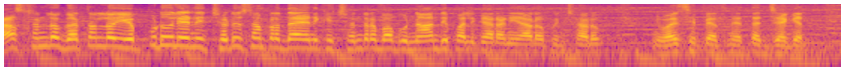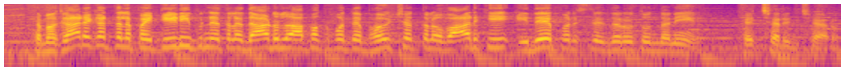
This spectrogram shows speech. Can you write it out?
రాష్ట్రంలో గతంలో ఎప్పుడూ లేని చెడు సంప్రదాయానికి చంద్రబాబు నాంది పలికారని ఆరోపించారు. వైసీపీ అధినేత జగన్. తమ కార్యకర్తలపై టీడీపీ నేతల దాడులు ఆపకపోతే భవిష్యత్తులో వారికి ఇదే పరిస్థితి జరుగుతుందని హెచ్చరించారు.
